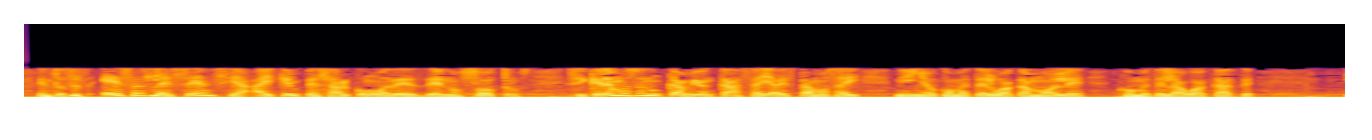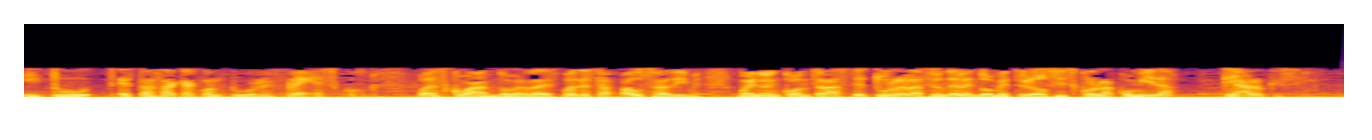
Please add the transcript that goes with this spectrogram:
Entonces, esa es la esencia. Hay que empezar como desde nosotros. Si queremos en un cambio en casa, ya estamos ahí, niño, cómete el guacamole, cómete el aguacate, y tú estás acá con tu refresco. Pues cuando, ¿verdad? Después de esta pausa, dime. Bueno, ¿encontraste tu relación de la endometriosis con la comida? Claro que sí.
